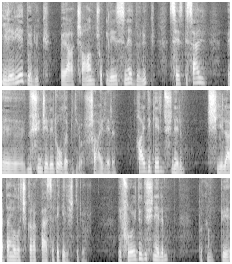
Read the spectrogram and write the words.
ileriye dönük veya çağın çok ilerisine dönük sezgisel e, düşünceleri olabiliyor şairlerin. Heidegger'i düşünelim. Şiirlerden yola çıkarak felsefe geliştiriyor. E, Freud'u düşünelim. Bakın bir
